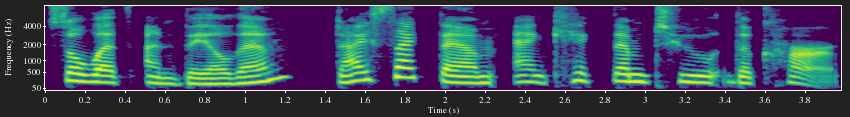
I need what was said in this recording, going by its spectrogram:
So let's unveil them, dissect them, and kick them to the curb.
